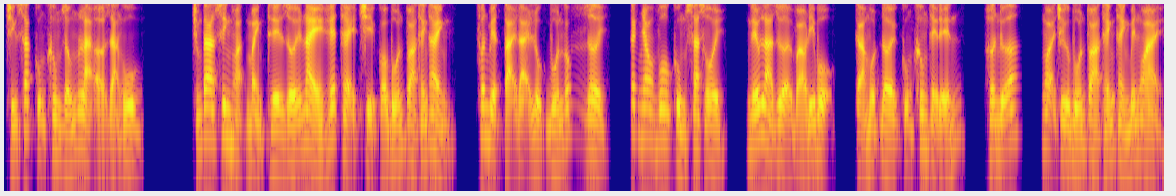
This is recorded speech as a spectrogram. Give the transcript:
chính xác cũng không giống là ở giả ngu. Chúng ta sinh hoạt mảnh thế giới này hết thể chỉ có bốn tòa thánh thành, phân biệt tại đại lục bốn góc rơi, cách nhau vô cùng xa xôi, nếu là dựa vào đi bộ, cả một đời cũng không thể đến. Hơn nữa, ngoại trừ bốn tòa thánh thành bên ngoài,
